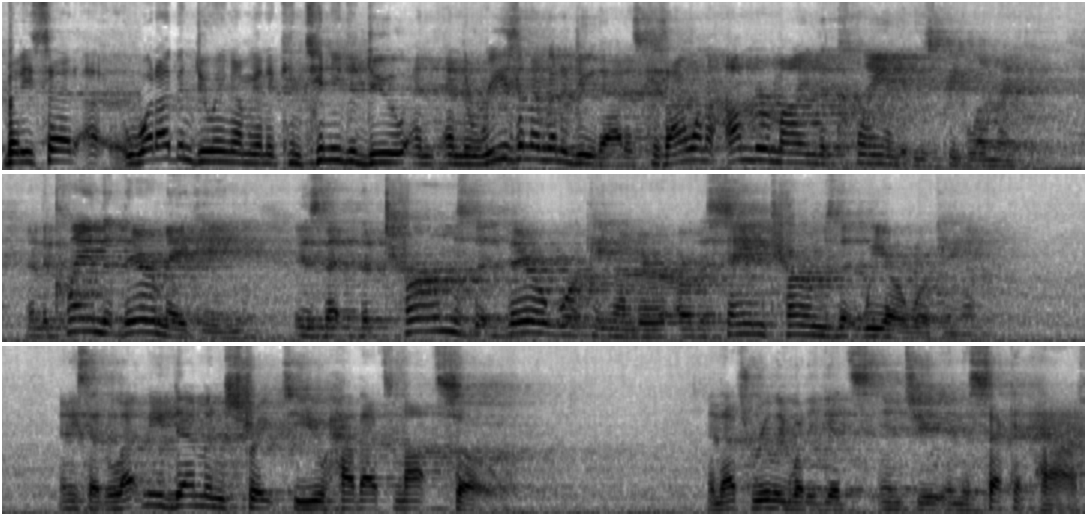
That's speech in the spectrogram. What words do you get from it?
But he said, uh, What I've been doing, I'm going to continue to do. And, and the reason I'm going to do that is because I want to undermine the claim that these people are making. And the claim that they're making is that the terms that they're working under are the same terms that we are working under. And he said, Let me demonstrate to you how that's not so. And that's really what he gets into in the second half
